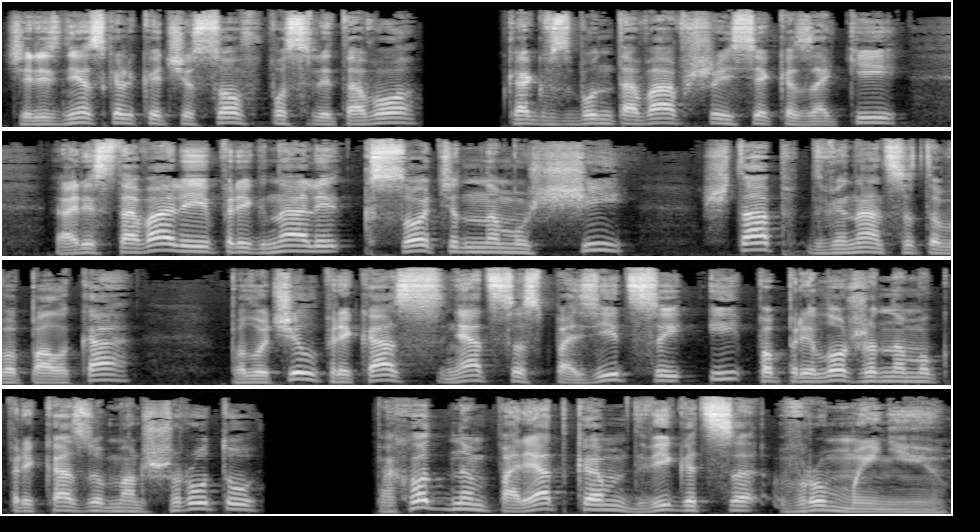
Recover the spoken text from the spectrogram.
Через несколько часов после того, как взбунтовавшиеся казаки арестовали и пригнали к сотенному щи, штаб 12-го полка получил приказ сняться с позиций и по приложенному к приказу маршруту походным порядком двигаться в Румынию.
